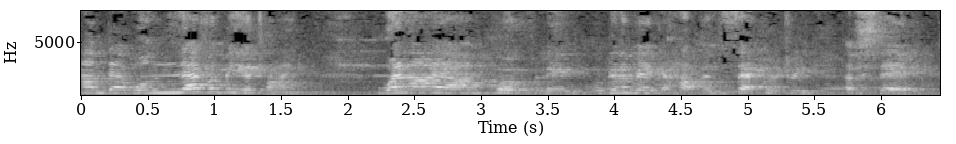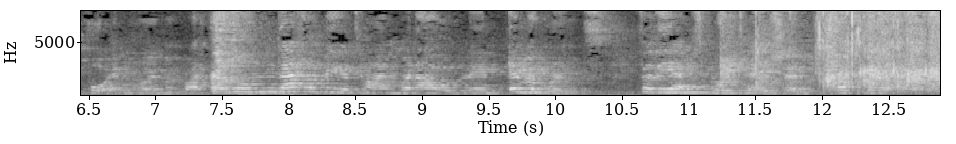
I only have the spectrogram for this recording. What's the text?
And there will never be a time when I am, hopefully, we're going to make it happen, Secretary of State for Employment Rights. There will never be a time when I will blame immigrants for the exploitation of workers.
